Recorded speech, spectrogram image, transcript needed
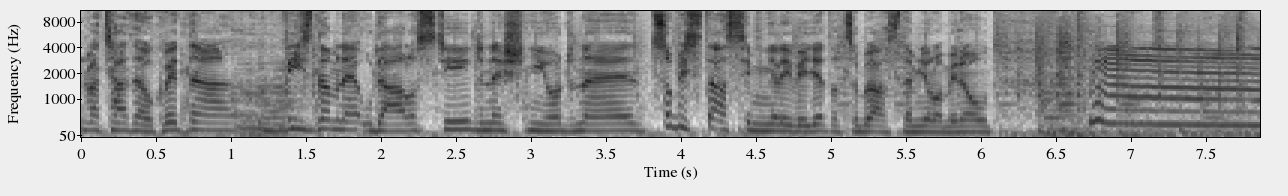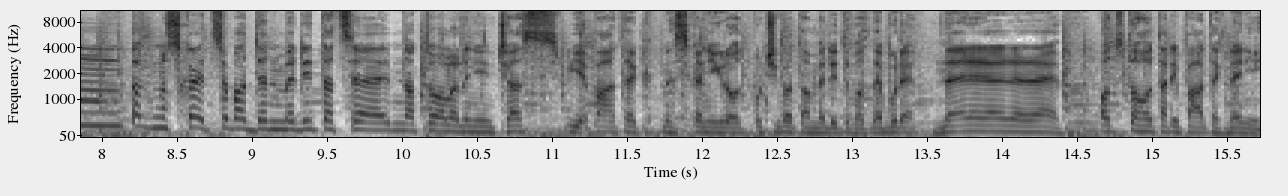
21. května, významné události dnešního dne. Co byste asi měli vědět a co by vás nemělo minout? Hmm, tak dneska je třeba den meditace, na to ale není čas, je pátek, dneska nikdo odpočívat a meditovat nebude. Ne, ne, ne, ne, ne, od toho tady pátek není.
